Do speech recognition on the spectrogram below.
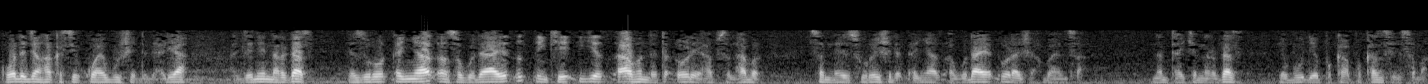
Ko da jin haka sai kowa ya bushe da dariya aljani Nargas ya zuro dan yatsansa guda ya tsitsinke igiyar tsafin da ta daure Hafsul Habar sannan ya sure shi da dan yatsa guda ya dora shi a bayansa. Nan take Nargas ya buɗe fuka-fukansa ya sama.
